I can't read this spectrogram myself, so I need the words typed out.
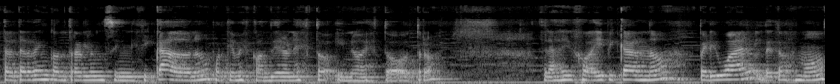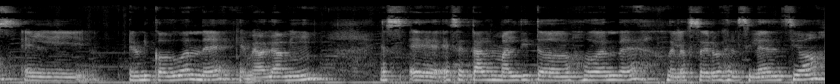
tratar de encontrarle un significado, ¿no? ¿Por qué me escondieron esto y no esto otro? Se las dejo ahí picando, pero igual, de todos modos, el, único duende que me habló a mí es eh, ese tal maldito duende de los héroes del silencio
